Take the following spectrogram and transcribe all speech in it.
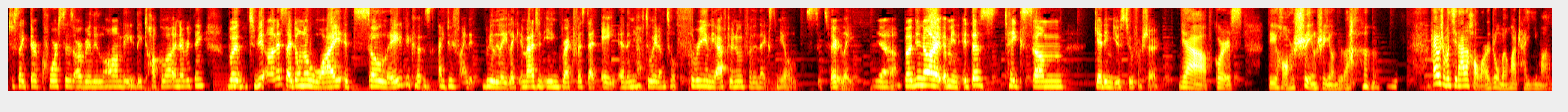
just like their courses are really long, they they talk a lot and everything. But to be honest, I don't know why it's so late because I do find it really late. Like imagine eating breakfast at eight and then you have to wait until three in the afternoon for the next meal. It's, it's very late. Yeah, but you know, I I mean, it does take some getting used to for sure. Yeah, of course，得好好适应适应，对吧？ 还有什么其他的好玩的这种文化差异吗？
